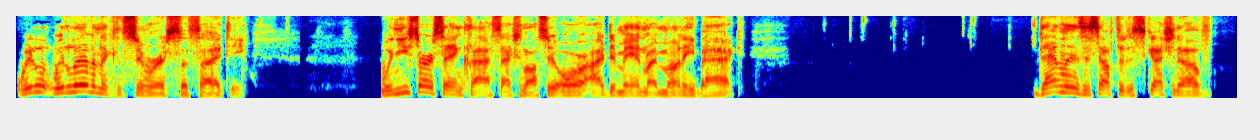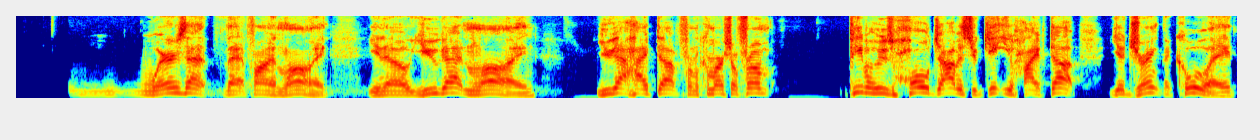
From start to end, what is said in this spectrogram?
we we live in a consumerist society. When you start saying class action lawsuit or I demand my money back, that lends itself to discussion of where's that that fine line? You know, you got in line, you got hyped up from a commercial from people whose whole job is to get you hyped up. You drank the Kool Aid,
